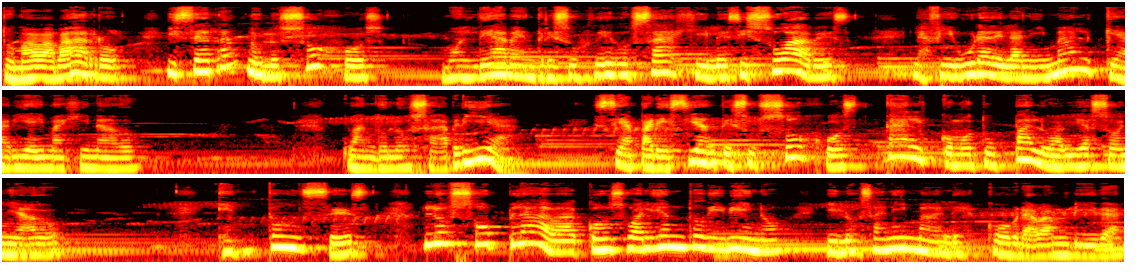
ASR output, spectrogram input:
tomaba barro y cerrando los ojos, moldeaba entre sus dedos ágiles y suaves la figura del animal que había imaginado. Cuando los abría, se aparecía ante sus ojos tal como tu palo había soñado. Entonces lo soplaba con su aliento divino y los animales cobraban vida.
